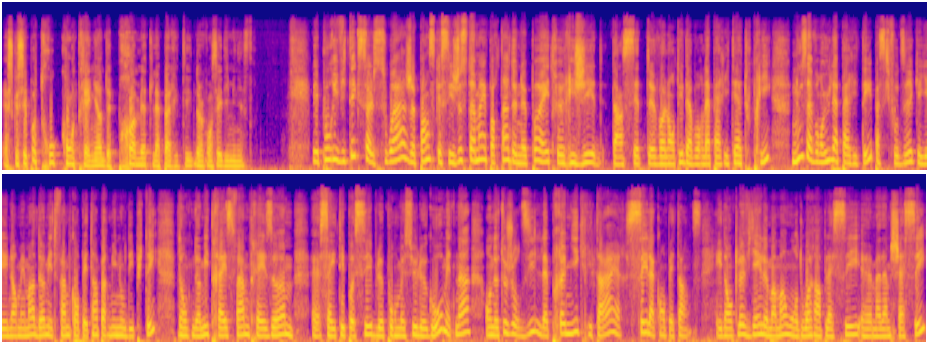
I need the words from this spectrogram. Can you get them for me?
Est-ce que c'est pas trop contraignant de promettre la parité d'un Conseil des ministres? Mais pour éviter que ça le soit, je pense que c'est justement important de ne pas être rigide dans cette volonté d'avoir la parité à tout prix. Nous avons eu la parité parce qu'il faut dire qu'il y a énormément d'hommes et de femmes compétents parmi nos députés. Donc, nommer 13 femmes, 13 hommes, euh, ça a été possible pour Monsieur Legault. Maintenant, on a toujours dit le premier critère, c'est la compétence. Et donc là vient le moment où on doit remplacer euh, Madame Chassé.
